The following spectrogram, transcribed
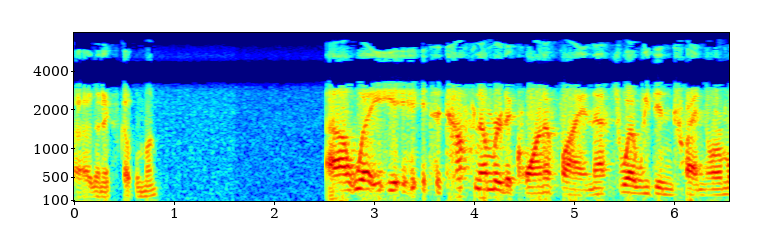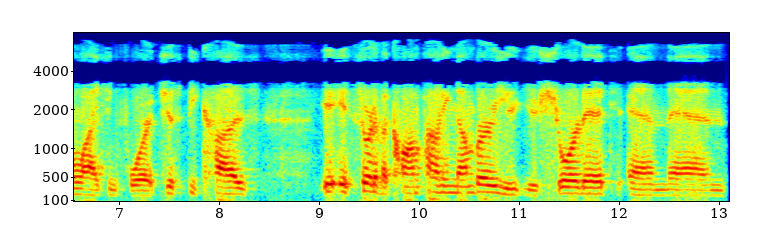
uh, the next couple months? Uh, well, it, it's a tough number to quantify, and that's why we didn't try normalizing for it, just because it, it's sort of a compounding number. You, you short it, and then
